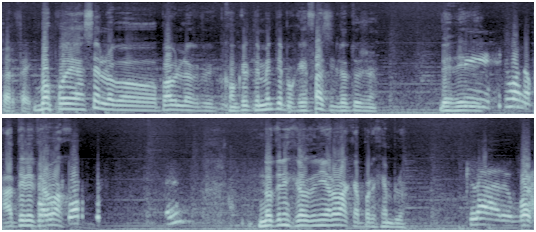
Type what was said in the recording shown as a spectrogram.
Perfecto. Vos podés hacerlo, Pablo, concretamente porque es fácil lo tuyo. Desde sí, sí, bueno, a teletrabajo. ¿Eh? No tenés que ordeñar vaca, por ejemplo. Claro, por...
